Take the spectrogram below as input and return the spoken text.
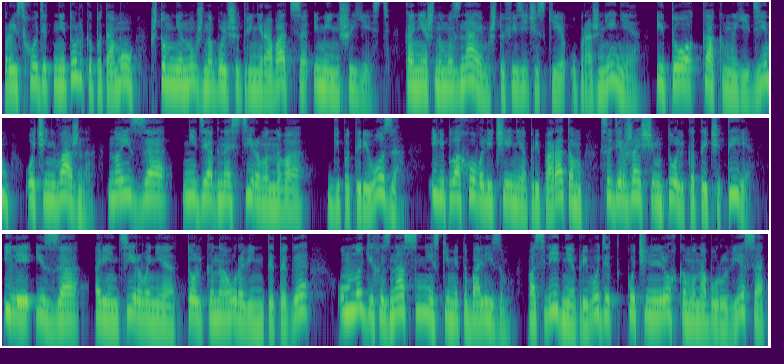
происходит не только потому, что мне нужно больше тренироваться и меньше есть. Конечно, мы знаем, что физические упражнения и то, как мы едим, очень важно, но из-за недиагностированного гипотериоза или плохого лечения препаратом, содержащим только Т4, или из-за ориентирования только на уровень ТТГ, у многих из нас низкий метаболизм. Последнее приводит к очень легкому набору веса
